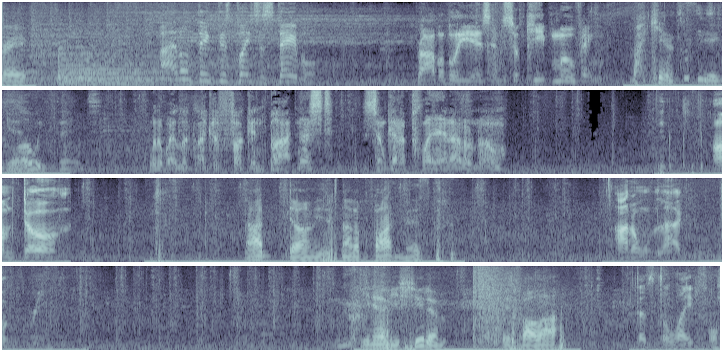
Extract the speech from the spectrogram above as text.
Great. I don't think this place is stable. Probably isn't, so keep moving. I can't see again. Glowing things. What do I look like, a fucking botanist? Some kind of plant, I don't know. I'm dumb. Not dumb, he's just not a botanist. I don't like book reading. you know, if you shoot them, they fall off. That's delightful.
